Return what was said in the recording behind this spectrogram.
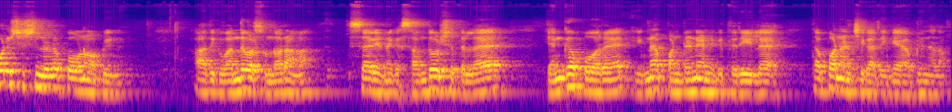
போலீஸ் ஸ்டேஷனில் போகணும் அப்படின்னு. அதுக்கு வந்தவர் சொன்னாராம் சார் எனக்கு சந்தோஷத்தில் எங்கே போகிறேன் என்ன பண்ணுறேன்னு எனக்கு தெரியல. தப்பாக நினச்சிக்காதீங்க அப்படின்னாலாம்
